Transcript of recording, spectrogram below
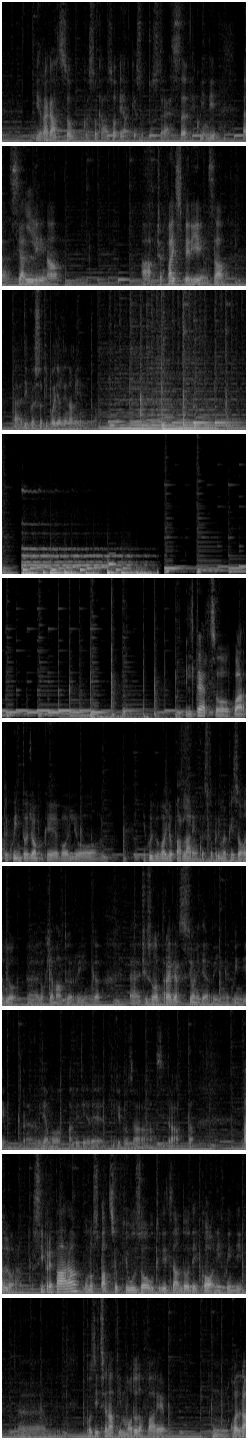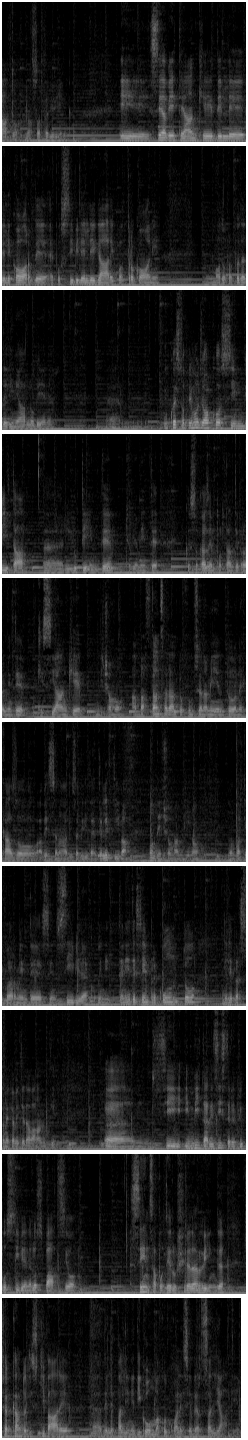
il ragazzo in questo caso è anche sotto stress e quindi eh, si allena a, cioè fa esperienza eh, di questo tipo di allenamento. Il terzo, quarto e quinto gioco che voglio di cui vi voglio parlare in questo primo episodio eh, l'ho chiamato il ring. Eh, ci sono tre versioni del ring, quindi eh, andiamo a vedere di che cosa si tratta. Allora, si prepara uno spazio chiuso utilizzando dei coni, quindi ehm, posizionati in modo da fare un quadrato, una sorta di ring. E se avete anche delle, delle corde è possibile legare quattro coni modo proprio da delinearlo bene. Eh, in questo primo gioco si invita eh, l'utente, che ovviamente in questo caso è importante probabilmente che sia anche diciamo abbastanza ad alto funzionamento nel caso avesse una disabilità intellettiva o invece un bambino non particolarmente sensibile, ecco, quindi tenete sempre conto delle persone che avete davanti. Eh, si invita a resistere il più possibile nello spazio senza poter uscire dal ring, cercando di schivare eh, delle palline di gomma col quale si è bersagliati.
